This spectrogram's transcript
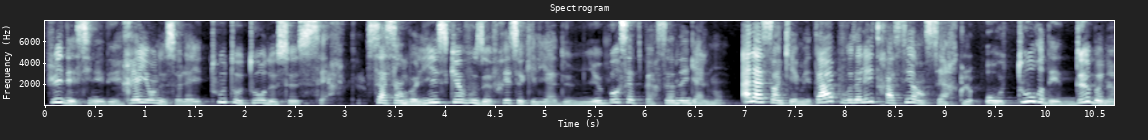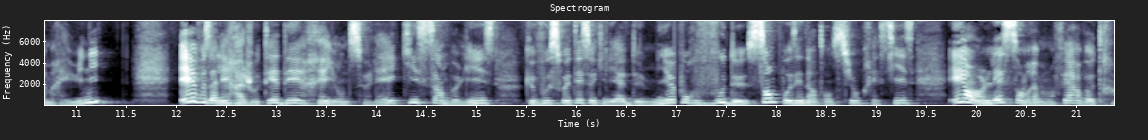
puis dessiner des rayons de soleil tout autour de ce cercle. Ça symbolise que vous offrez ce qu'il y a de mieux pour cette personne également. À la cinquième étape, vous allez tracer un cercle autour des deux bonhommes réunis et vous allez rajouter des rayons de soleil qui symbolisent que vous souhaitez ce qu'il y a de mieux pour vous deux sans poser d'intention précise et en laissant vraiment faire votre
